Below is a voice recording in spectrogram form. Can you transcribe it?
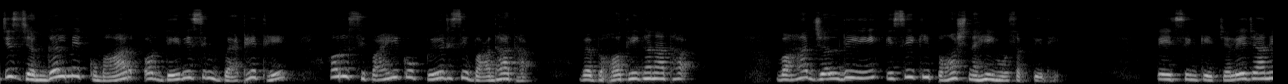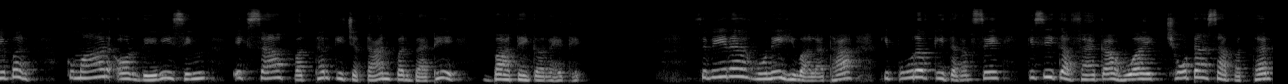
जिस जंगल में कुमार और देवी सिंह बैठे थे और उस सिपाही को पेड़ से बांधा था, वह बहुत ही घना था। वहाँ जल्दी किसी की पहुँच नहीं हो सकती थी। तेज सिंह के चले जाने पर कुमार और देवी सिंह एक साफ़ पत्थर की चट्टान पर बैठे बातें कर रहे थे। सवेरा होने ही वाला था कि पूरब की तरफ़ से किसी का फेंका हुआ एक छोटा सा पत्थर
